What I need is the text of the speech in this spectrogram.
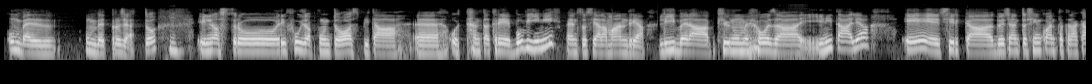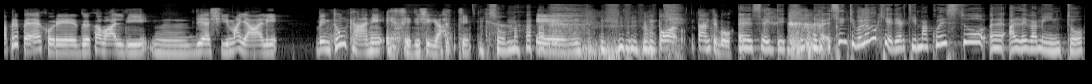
un bel un bel progetto. Mm. Il nostro rifugio appunto ospita eh, 83 bovini, penso sia la mandria libera più numerosa in Italia e circa 250 tra capre e pecore, due cavalli, mh, 10 maiali 21 cani e 16 gatti. Insomma. E un po' tante bocche. Eh, senti, eh, senti, volevo chiederti, ma questo eh, allevamento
